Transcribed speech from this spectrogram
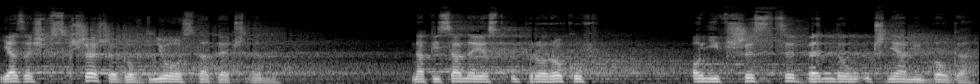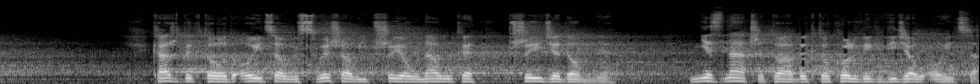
Ja zaś wskrzeszę go w dniu ostatecznym. Napisane jest u proroków: Oni wszyscy będą uczniami Boga. Każdy, kto od Ojca usłyszał i przyjął naukę, przyjdzie do mnie. Nie znaczy to, aby ktokolwiek widział Ojca.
